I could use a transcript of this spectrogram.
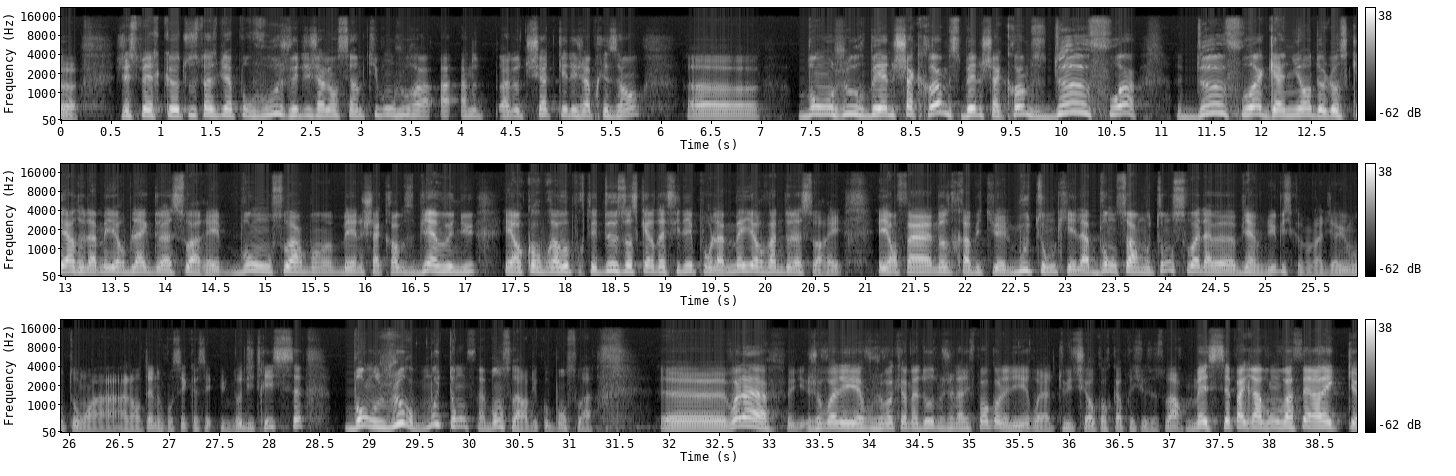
J'espère que tout se passe bien pour vous. Je vais déjà lancer un petit bonjour à notre chat qui est déjà présent. Euh, bonjour Ben Chakroms, Ben Chakroms, deux fois, deux fois gagnant de l'Oscar de la meilleure blague de la soirée. Bonsoir bon- Ben Chakroms, bienvenue et encore bravo pour tes deux Oscars d'affilée pour la meilleure vanne de la soirée. Et enfin notre habituel Mouton qui est là. Bonsoir Mouton, sois la bienvenue puisqu'on a déjà eu Mouton à, à l'antenne donc on sait que c'est une auditrice. Bonjour Mouton, enfin bonsoir du coup, bonsoir. Euh, voilà, je vois, les, je vois qu'il y en a d'autres, mais je n'arrive pas encore à les lire. Voilà, Twitch est encore capricieux ce soir, mais c'est pas grave, on va faire avec.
